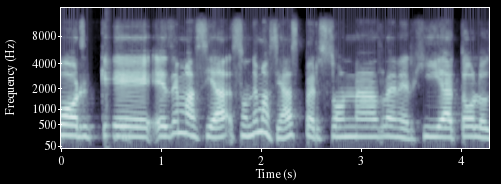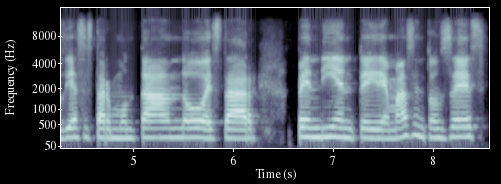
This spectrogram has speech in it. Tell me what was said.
porque es demasiada, son demasiadas personas, la energía, todos los días estar montando, estar pendiente y demás. Entonces,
